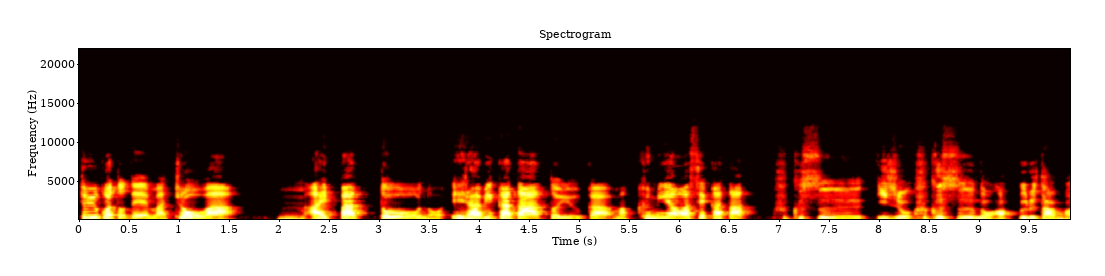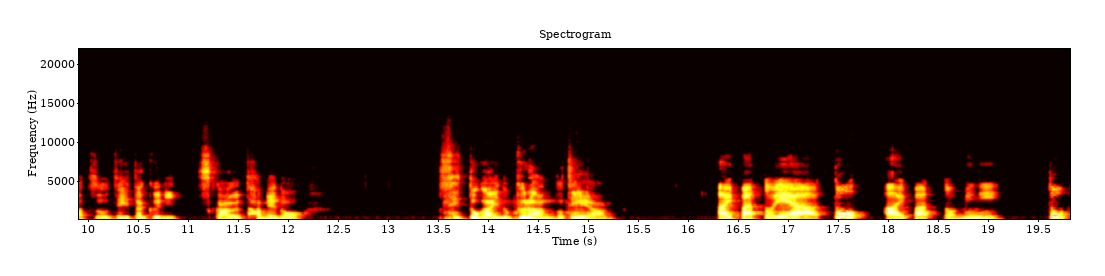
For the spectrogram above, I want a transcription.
ということで、まあ今日は、うん、iPad の選び方というか、まあ組み合わせ方複数以上、複数の Apple 端末を贅沢に使うためのセット買いのプランの提案。iPad Air と iPad mini と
